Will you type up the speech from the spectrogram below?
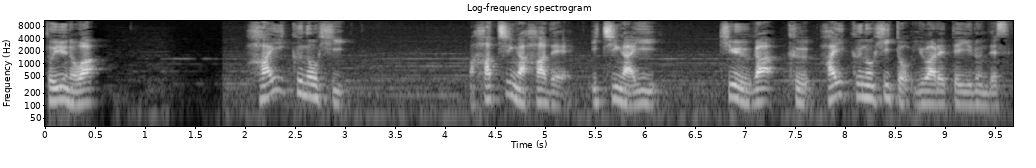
というのは、俳句の日。8が歯で、1がい、9が句、俳句の日と言われているんです。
